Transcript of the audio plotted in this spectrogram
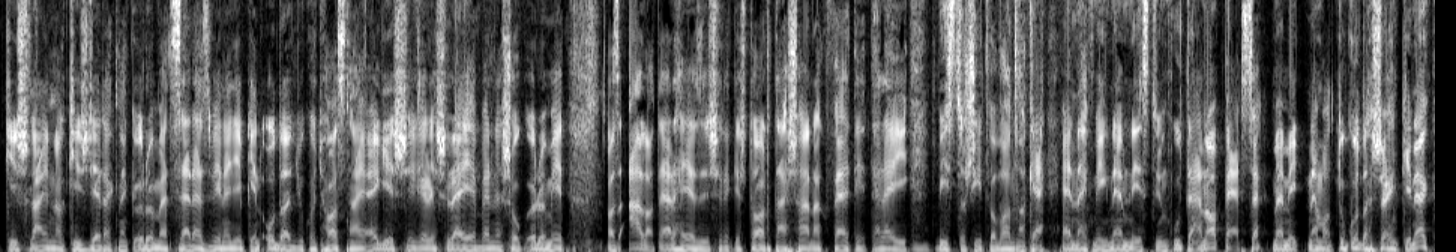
kislánynak, kisgyereknek örömet szerezvén egyébként odaadjuk, hogy használja egészséggel és lejje benne sok örömét. Az állat elhelyezésének és tartásának feltételei biztosítva vannak-e? Ennek még nem néztünk utána, persze, mert még nem adtuk oda senkinek,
